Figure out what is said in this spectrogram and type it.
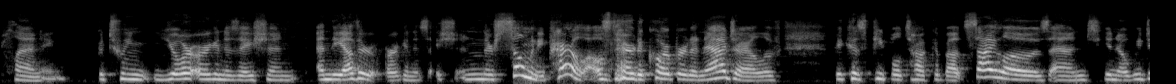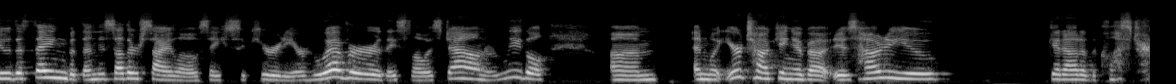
planning between your organization and the other organization. There's so many parallels there to corporate and agile of because people talk about silos and you know we do the thing but then this other silo say security or whoever they slow us down or legal um, and what you're talking about is how do you get out of the cluster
